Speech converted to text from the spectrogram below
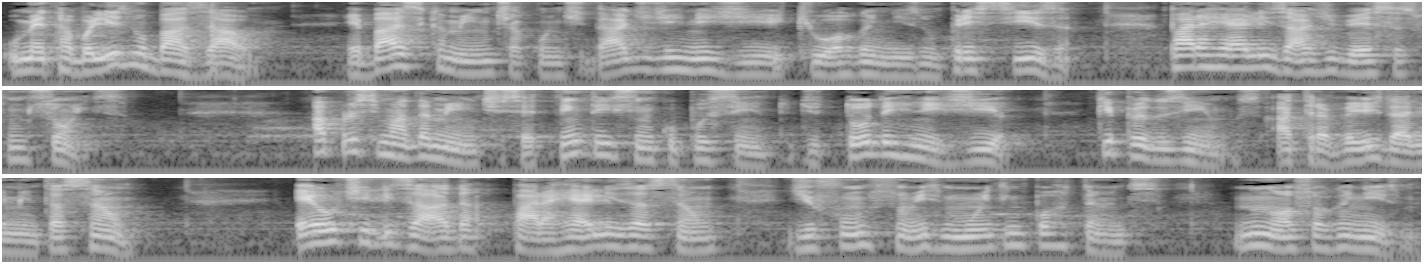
O metabolismo basal é basicamente a quantidade de energia que o organismo precisa para realizar diversas funções. Aproximadamente 75% de toda a energia que produzimos através da alimentação é utilizada para a realização de funções muito importantes no nosso organismo,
